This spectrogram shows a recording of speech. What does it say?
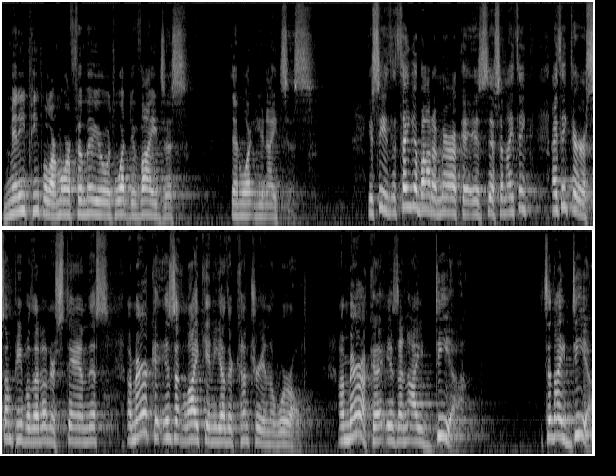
Many people are more familiar with what divides us than what unites us. You see, the thing about America is this, and I think, I think there are some people that understand this. America isn't like any other country in the world. America is an idea. It's an idea.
